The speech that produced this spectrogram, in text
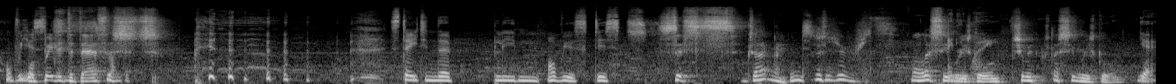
Or Obvious. beat it to deathists. Stating the bleeding obvious dists. Cysts. Exactly. Well, let's see where he's going. Shall we? Let's see where he's going. Yeah.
